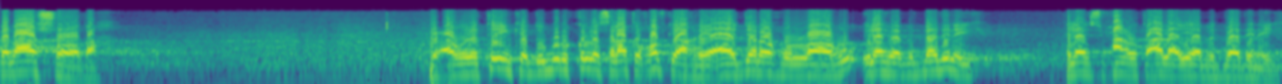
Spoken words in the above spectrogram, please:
gadaashooda mucaawadatayinka duburi kulli salaati qofkii akhriya aajarahu allaahu ilahay baa badbaadinaya. Ilahay subxana wa tacala ayaa badbaadinaya.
